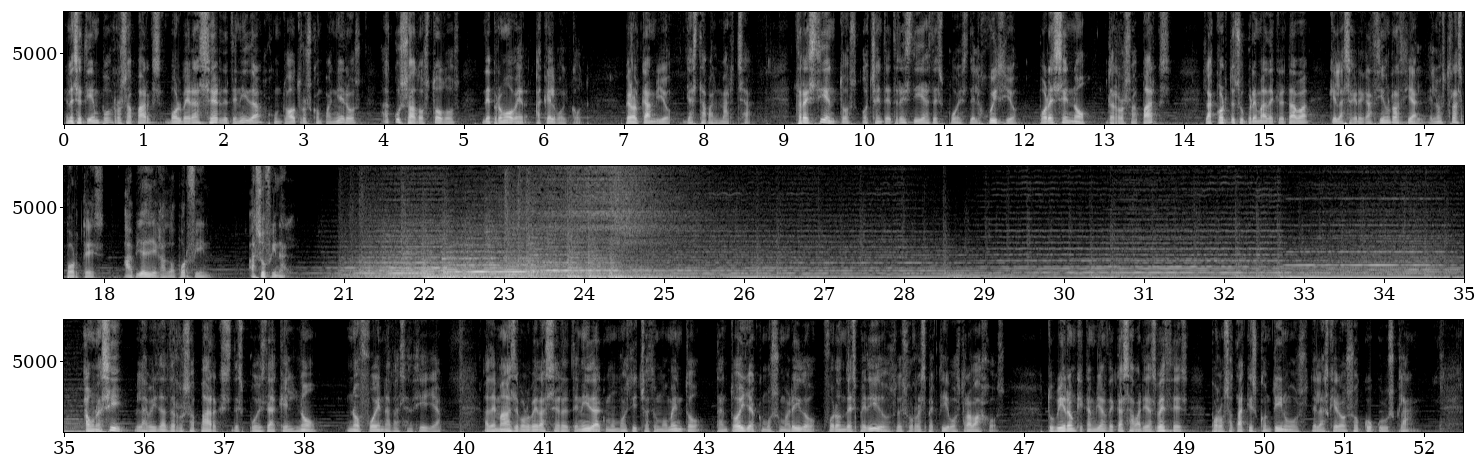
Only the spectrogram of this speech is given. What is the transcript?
En ese tiempo, Rosa Parks volverá a ser detenida junto a otros compañeros, acusados todos de promover aquel boicot. Pero el cambio ya estaba en marcha. 383 días después del juicio por ese no de Rosa Parks, la Corte Suprema decretaba que la segregación racial en los transportes había llegado por fin a su final. Aún así, la vida de Rosa Parks después de aquel no no fue nada sencilla. Además de volver a ser detenida, como hemos dicho hace un momento, tanto ella como su marido fueron despedidos de sus respectivos trabajos. Tuvieron que cambiar de casa varias veces por los ataques continuos del asqueroso Ku Klux Klan.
